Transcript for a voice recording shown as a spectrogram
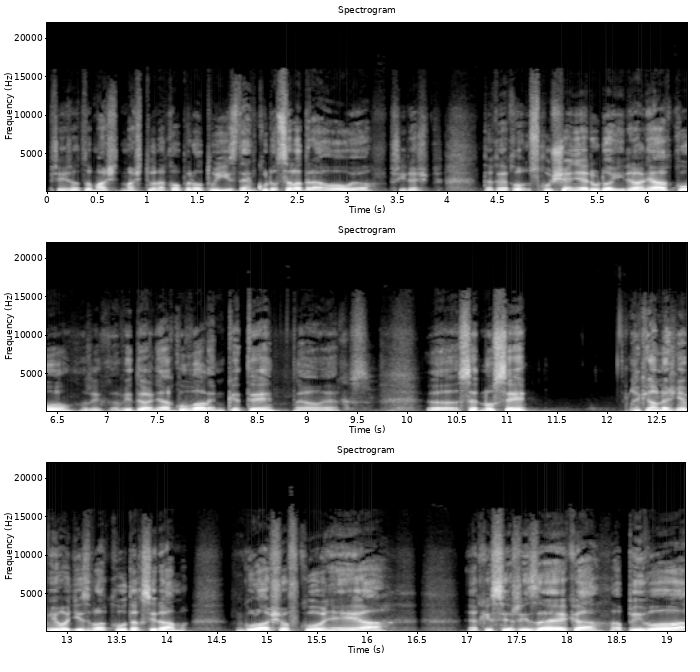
Přijdeš do toho, máš, máš tu nakoupenou tu jízdenku docela drahou, jo. Přijdeš, tak jako zkušeně jdu do jídelňáku, v jídelňáku valím kity, jo, jak, sednu si, říkám, než mě vyhodí z vlaku, tak si dám gulašovku, ní a jakýsi řízek a, a pivo a,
